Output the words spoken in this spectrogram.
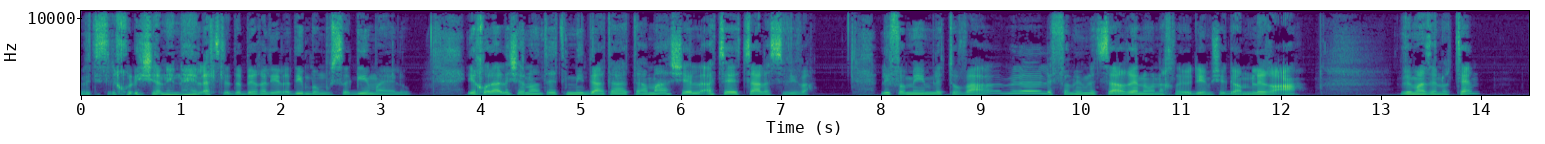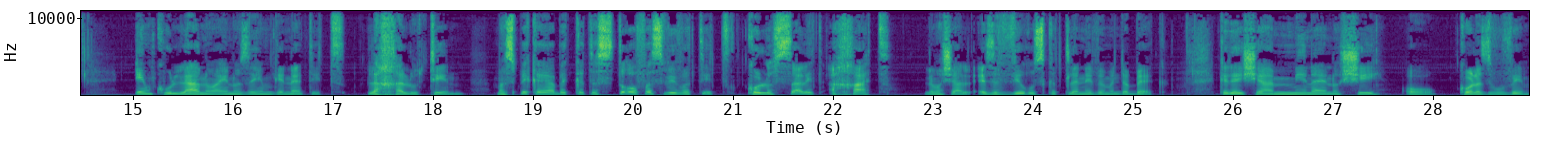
ותסלחו לי שאני נאלץ לדבר על ילדים במושגים האלו, יכולה לשנות את מידת ההתאמה של הצאצא לסביבה. לפעמים לטובה, ולפעמים לצערנו אנחנו יודעים שגם לרעה. ומה זה נותן? אם כולנו היינו זהים גנטית, לחלוטין, מספיק היה בקטסטרופה סביבתית קולוסלית אחת, למשל איזה וירוס קטלני ומדבק, כדי שהמין האנושי, או כל הזבובים,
